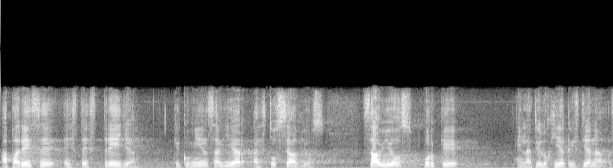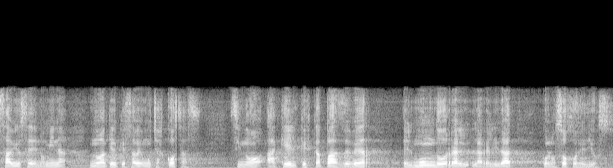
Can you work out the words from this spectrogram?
aparece esta estrella que comienza a guiar a estos sabios. Sabios porque en la teología cristiana sabio se denomina no aquel que sabe muchas cosas, sino aquel que es capaz de ver el mundo, la realidad con los ojos de Dios.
